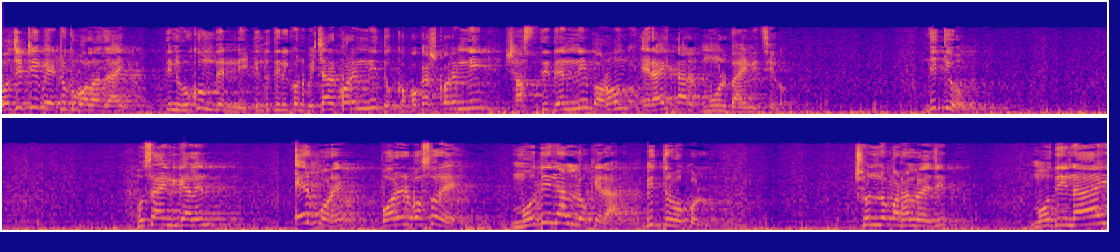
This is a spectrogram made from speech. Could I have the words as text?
পজিটিভ এটুকু বলা যায়, তিনি হুকুম দেননি, কিন্তু তিনি কোনো বিচার করেননি, দুঃখ প্রকাশ করেননি, শাস্তি দেননি, বরং এরাই তার মূল বাহিনী ছিল। দ্বিতীয়, হুসাইন গেলেন, এরপরে পরের বছরে মদিনার লোকেরা বিদ্রোহ করল। সৈন্য পাঠালো এজিদ মদিনায়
